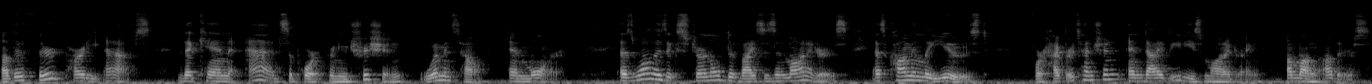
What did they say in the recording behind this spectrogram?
other third-party apps that can add support for nutrition, women's health, and more as well as external devices and monitors, as commonly used for hypertension and diabetes monitoring, among others.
